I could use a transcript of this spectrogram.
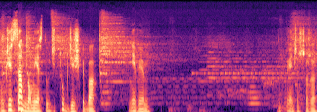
On gdzieś za mną jest, tu, gdzie, tu gdzieś chyba. Nie wiem. Nie mam pojęcia szczerze.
